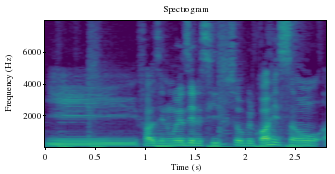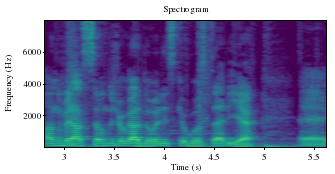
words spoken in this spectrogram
E fazendo um exercício sobre quais são a numeração dos jogadores que eu gostaria é,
